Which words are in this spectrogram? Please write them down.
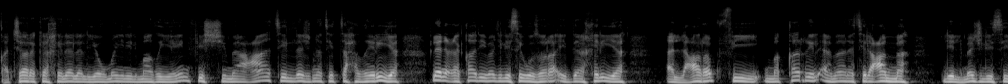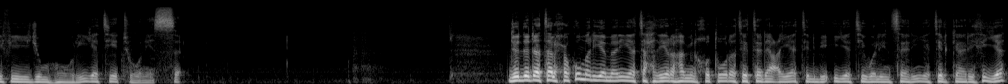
قد شارك خلال اليومين الماضيين في اجتماعات اللجنة التحضيرية لانعقاد مجلس وزراء الداخلية العرب في مقر الأمانة العامة للمجلس في جمهورية تونس. جددت الحكومة اليمنية تحذيرها من خطورة التداعيات البيئية والإنسانية الكارثية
